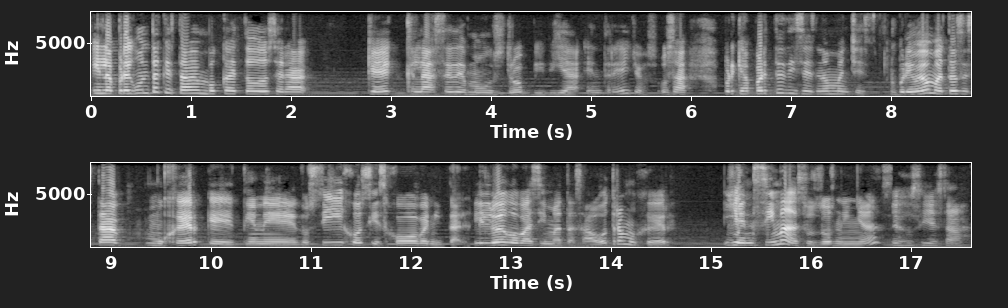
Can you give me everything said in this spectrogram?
Y la pregunta que estaba en boca de todos era qué clase de monstruo vivía entre ellos. O sea, porque aparte dices, no manches, primero matas a esta mujer que tiene dos hijos y es joven y tal. Y luego vas y matas a otra mujer y encima a sus dos niñas. Eso sí está.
